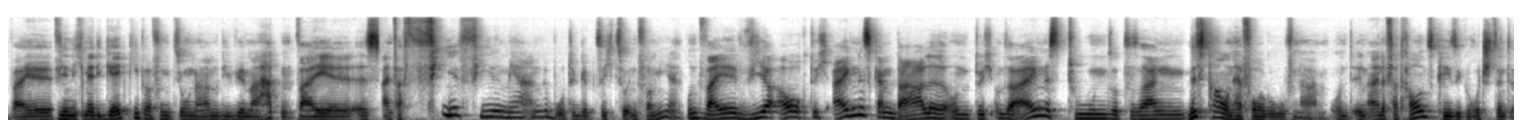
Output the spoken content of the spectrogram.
Weil wir nicht mehr die Gate Gatekeeper-Funktion haben, die wir mal hatten, weil es einfach viel, viel mehr Angebote gibt, sich zu informieren. Und weil wir auch durch eigene Skandale und durch unser eigenes Tun sozusagen Misstrauen hervorgerufen haben und in eine Vertrauenskrise gerutscht sind.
